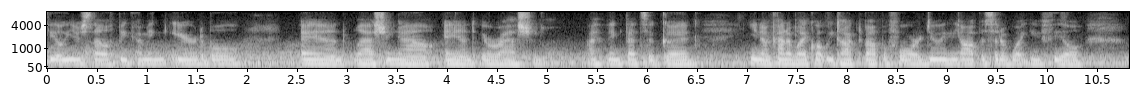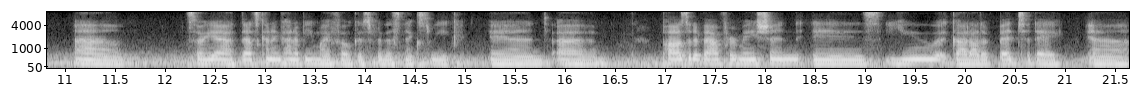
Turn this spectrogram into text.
feel yourself becoming irritable and lashing out and irrational. I think that's a good, you know, kind of like what we talked about before, doing the opposite of what you feel. Um, so yeah, that's going to kind of be my focus for this next week. And um, positive affirmation is you got out of bed today. Uh,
